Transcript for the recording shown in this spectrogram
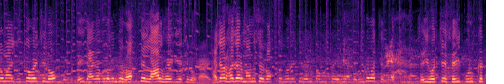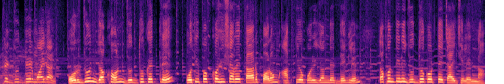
সময় যুদ্ধ হয়েছিল। এই জায়গাগুলো কিন্তু রক্তে লাল হয়ে গিয়েছিল হাজার হাজার মানুষের রক্ত ঝরেছিল এই সমস্ত এরিয়াতে বুঝতে পারছেন? সেই হচ্ছে সেই কুরুক্ষেত্রের যুদ্ধের ময়দান। অর্জুন যখন যুদ্ধক্ষেত্রে প্রতিপক্ষ হিসাবে তার পরম আত্মীয় পরিজনদের দেখলেন তখন তিনি যুদ্ধ করতে চাইছিলেন না।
